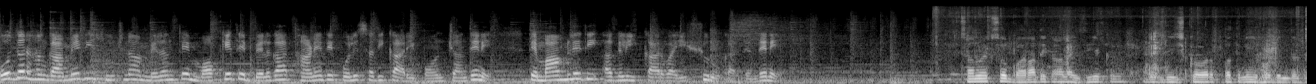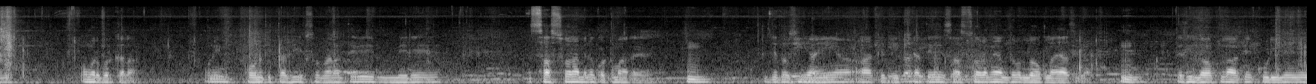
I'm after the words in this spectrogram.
ਉਧਰ ਹੰਗਾਮੇ ਦੀ ਸੂਚਨਾ ਮਿਲਣ ਤੇ ਮੌਕੇ ਤੇ ਬਿਲਗਾ ਥਾਣੇ ਦੇ ਪੁਲਿਸ ਅਧਿਕਾਰੀ ਪਹੁੰਚ ਜਾਂਦੇ ਨੇ। ਤੇ ਮਾਮਲੇ ਦੀ ਅਗਲੀ ਕਾਰਵਾਈ ਸ਼ੁਰੂ ਕਰ ਦਿੰਦੇ ਨੇ। ਸਾਨੂੰ 112 ਤੇ ਕਾਲ ਆਈ ਸੀ ਇੱਕ ਜਗਦੀਸ਼ ਕੌਰ ਪਤਨੀ ਹਰਜਿੰਦਰ ਸਿੰਘ ਉਮਰਪੁਰ ਕਲਾ। ਉਹਨੇ ਫੋਨ ਕੀਤਾ ਸੀ 112 ਤੇ ਵੀ ਮੇਰੇ ਸੱਸ ਸਹੁਰਾ ਮੈਨੂੰ ਕੁੱਟ ਮਾਰ ਰਿਹਾ ਹੈ। ਤੇ ਜਦੋਂ ਅਸੀਂ ਆਏ ਆ ਆ ਕੇ ਦੇਖਿਆ ਤੇ ਸੱਸ ਸਹੁਰਾ ਨੇ ਅੰਦਰੋਂ ਲੋਕ ਲਾਇਆ ਸੀਗਾ। ਤੇ ਅਸੀਂ ਲੋਕ ਲਾ ਕੇ ਕੁੜੀ ਨੇ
